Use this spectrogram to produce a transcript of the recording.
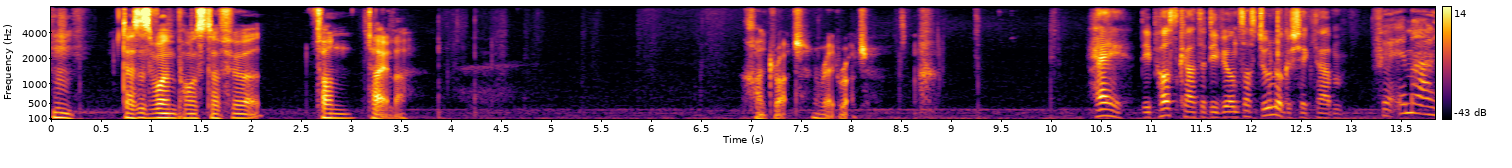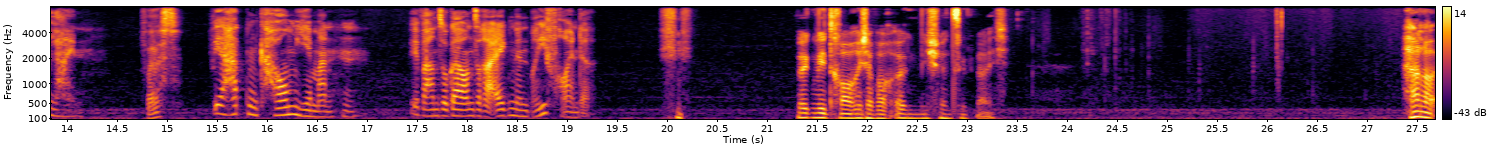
Hm, das ist wohl ein Poster für von Tyler. Hot Rod, Red Rod. Hey, die Postkarte, die wir uns aus Juno geschickt haben. Für immer allein. Was? Wir hatten kaum jemanden. Wir waren sogar unsere eigenen Brieffreunde. Irgendwie traurig, aber auch irgendwie schön zugleich. Hallo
